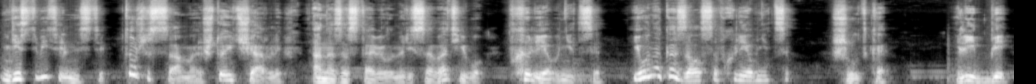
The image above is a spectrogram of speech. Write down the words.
В действительности то же самое, что и Чарли. Она заставила нарисовать его в хлевнице, и он оказался в хлевнице. Шутка. Либби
